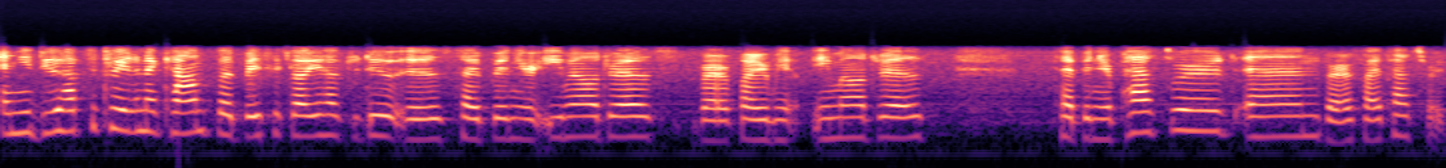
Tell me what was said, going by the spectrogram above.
And you do have to create an account but basically all you have to do is type in your email address verify your email address type in your password and verify password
